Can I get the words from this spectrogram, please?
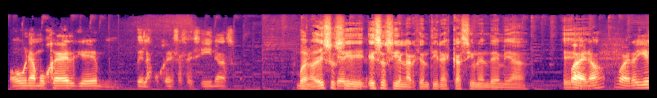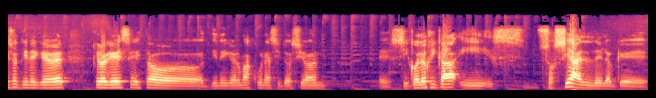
o, una mujer que de las mujeres asesinas. Bueno, eso sí, eso sí en la Argentina es casi una endemia. Eh, bueno, bueno, y eso tiene que ver, creo que es esto tiene que ver más con una situación eh, psicológica y social de lo que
